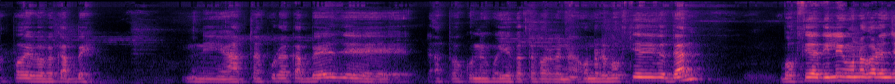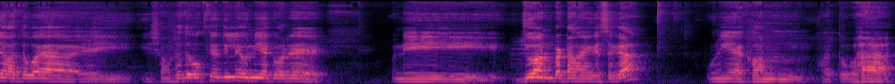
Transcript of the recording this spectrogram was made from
আতফাও এইভাবে কাঁপবে। মানে হাতটা পুরা কাঁপবে যে আতফা কোনো ইয়ে করতে পারবে না। ওনারা বক্তৃতা দিতে দেন। বক্তৃতা দিলেই মনে করেন যে হয়তো বা এই এই সংসদে বক্তৃতা দিলে উনি একেবারে উনি জোয়ান বেটা হয়ে গেছে গা। উনি এখন হয়তো বা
